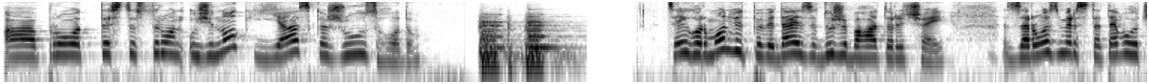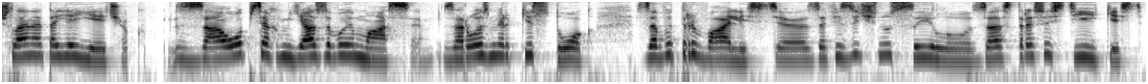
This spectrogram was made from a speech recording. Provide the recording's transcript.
А про тестостерон у жінок я скажу згодом. Цей гормон відповідає за дуже багато речей: за розмір статевого члена та яєчок, за обсяг м'язової маси, за розмір кісток, за витривалість, е, за фізичну силу, за стресостійкість.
